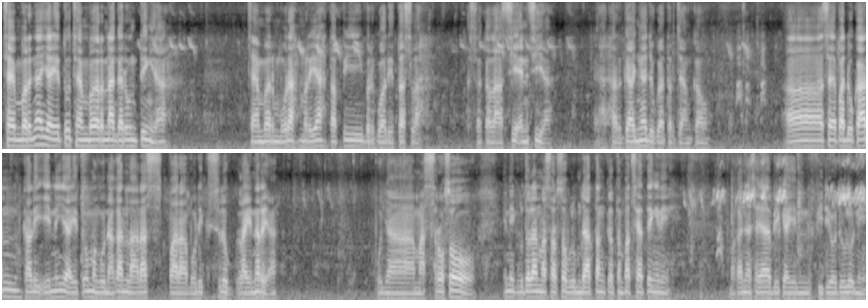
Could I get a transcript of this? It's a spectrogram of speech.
chambernya yaitu chamber naga runting ya. Chamber murah meriah tapi berkualitas lah sekelas CNC ya. Harganya juga terjangkau. Uh, saya padukan kali ini yaitu menggunakan laras parabolik slug liner ya punya Mas Roso ini kebetulan Mas Roso belum datang ke tempat setting ini. Makanya saya bikin video dulu nih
